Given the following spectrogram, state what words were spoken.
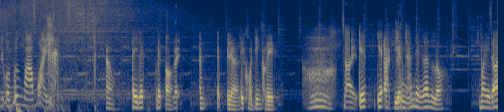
มีคนเพิ่งมาใหม่อ้าว ไอ้เล็กเล็กออกเล็กอันเดี๋ยวเรคคอร์ดิ้งเคลกใช่เกตเกตอัดเสียงอัดอยู่ฉันอย่างนั้นเหรอ ไม่ใช่ได้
